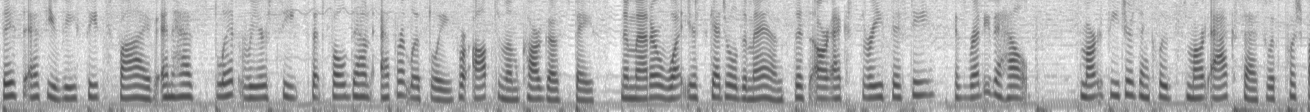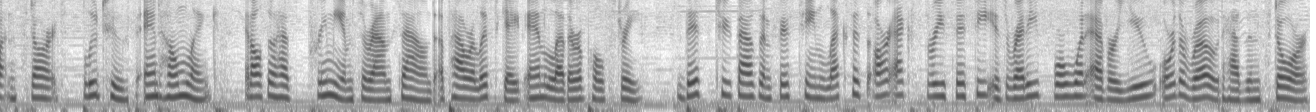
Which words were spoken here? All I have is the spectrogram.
This SUV seats five and has split rear seats that fold down effortlessly for optimum cargo space. No matter what your schedule demands, this RX 350 is ready to help. Smart features include smart access with push button start, Bluetooth, and HomeLink. It also has premium surround sound, a power liftgate, and leather upholstery. This 2015 Lexus RX 350 is ready for whatever you or the road has in store.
